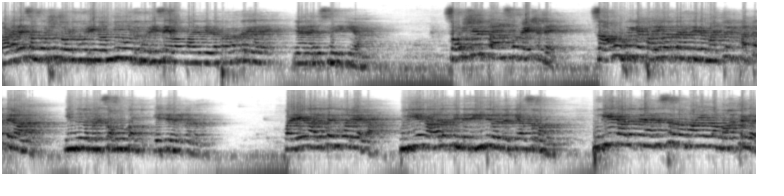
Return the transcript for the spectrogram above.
വളരെ സന്തോഷത്തോടുകൂടി നന്ദിയോടുകൂടി സേവാഭാരതിയുടെ പ്രവർത്തനങ്ങളെ ഞാൻ അനുസ്മരിക്കുകയാണ്. സോഷ്യൽ ട്രാൻസ്ഫോർമേഷന്റെ സാമൂഹിക പരിവർത്തനത്തിന്റെ മറ്റൊരു ഘട്ടത്തിലാണ് ഇന്ന് നമ്മുടെ സമൂഹം എത്തി നിൽക്കുന്നത്. പഴയ കാലത്തേതുപോലെയല്ല പുതിയ കാലത്തിന്റെ രീതികൾ വ്യത്യാസമാണ്. പുതിയ കാലത്തിന് അനുസൃതമായുള്ള മാറ്റങ്ങൾ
